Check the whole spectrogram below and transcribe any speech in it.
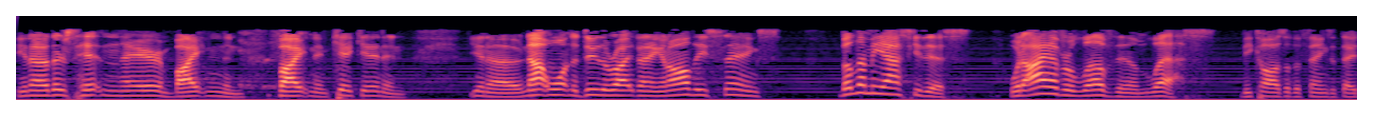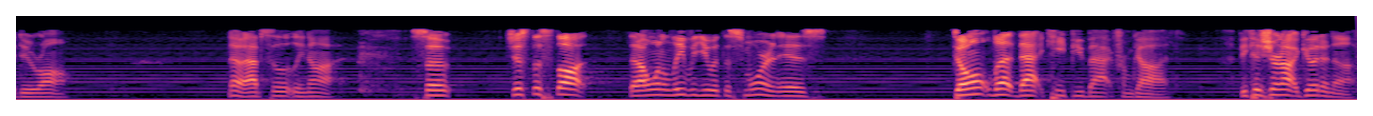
You know, there's hitting there and biting and fighting and kicking and you know, not wanting to do the right thing and all these things. But let me ask you this. Would I ever love them less because of the things that they do wrong? No, absolutely not. So, just this thought that I want to leave with you with this morning is don't let that keep you back from God because you're not good enough.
